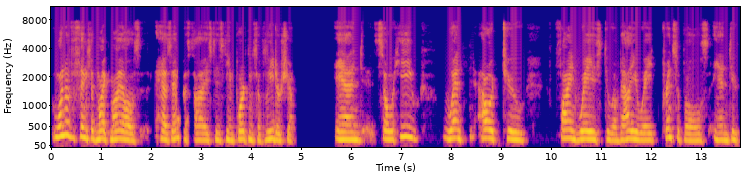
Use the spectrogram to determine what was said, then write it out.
one of the things that Mike Miles has emphasized is the importance of leadership. And so he went out to find ways to evaluate principals and to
